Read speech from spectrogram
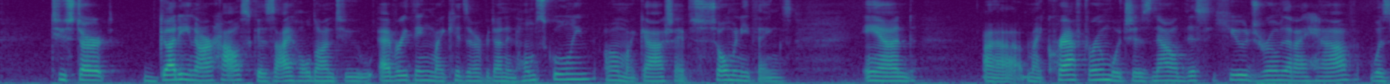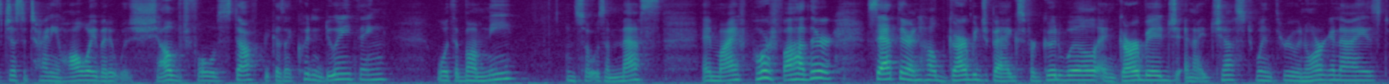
to start gutting our house because I hold on to everything my kids have ever done in homeschooling. Oh my gosh, I have so many things. And uh, my craft room, which is now this huge room that I have, was just a tiny hallway, but it was shoved full of stuff because I couldn't do anything with a bum knee. And so it was a mess. And my poor father sat there and held garbage bags for Goodwill and garbage, and I just went through and organized.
